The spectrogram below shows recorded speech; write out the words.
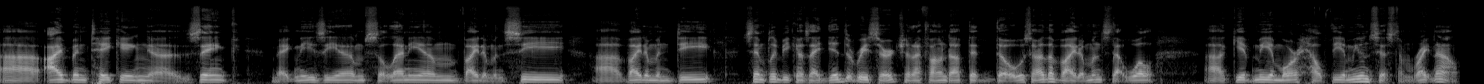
Uh, I've been taking uh, zinc, magnesium, selenium, vitamin C, uh, vitamin D simply because I did the research and I found out that those are the vitamins that will uh, give me a more healthy immune system right now.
